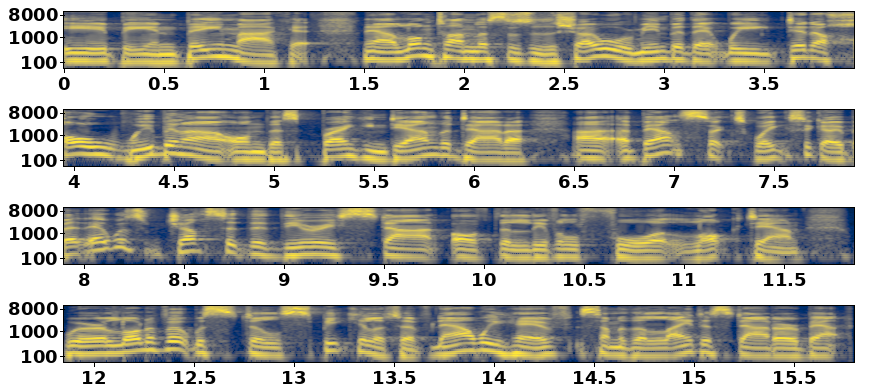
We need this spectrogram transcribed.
Airbnb market. Now, long-time listeners of the show will remember that we did a whole webinar on this, breaking down the data uh, about six weeks ago, but that was just at the very start of the level four lockdown, where a lot of it was still speculative. Now we have some of the latest data about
